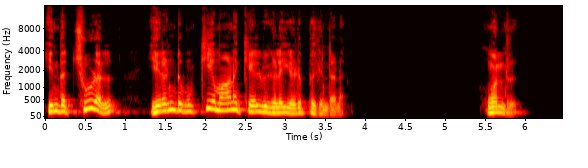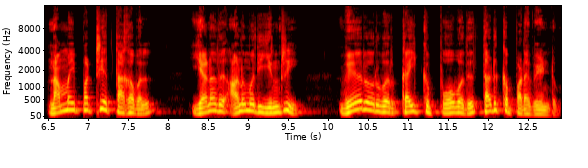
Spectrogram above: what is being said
இந்த சூழல் இரண்டு முக்கியமான கேள்விகளை எழுப்புகின்றன. ஒன்று நம்மை பற்றிய தகவல் எனது அனுமதியின்றி வேறொருவர் கைக்கு போவது தடுக்கப்பட வேண்டும்.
